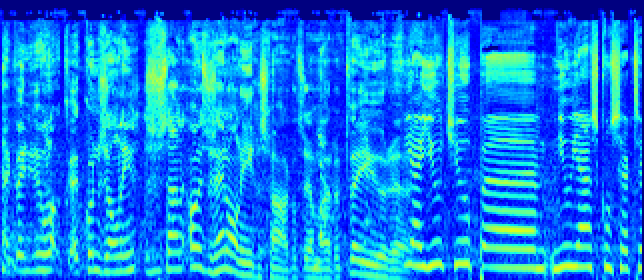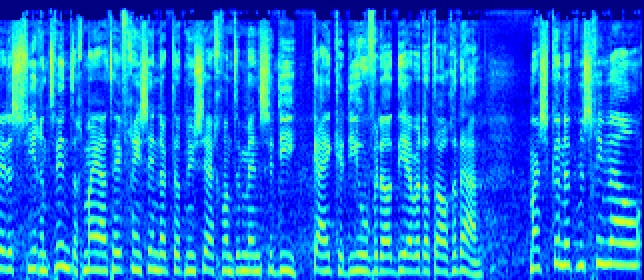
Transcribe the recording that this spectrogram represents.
Ja, ik weet niet hoe lang, konden ze al in, ze, staan, oh, ze zijn al ingeschakeld, zeg maar, twee uur. eh. Via YouTube, eh, nieuwjaarsconcert 2024. Maar ja, het heeft geen zin dat ik dat nu zeg, want de mensen die kijken, die, hoeven dat, die hebben dat al gedaan. Maar ze kunnen het misschien wel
